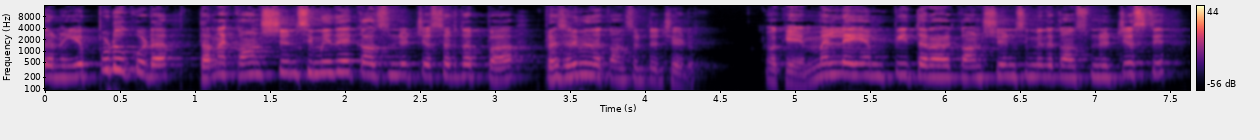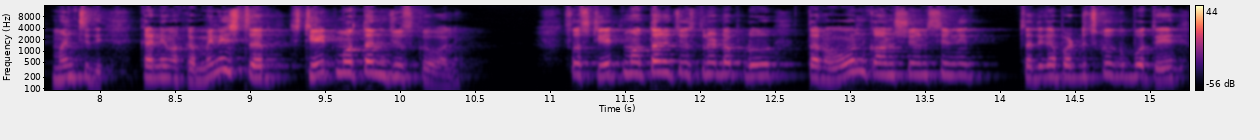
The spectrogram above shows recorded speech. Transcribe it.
తను ఎప్పుడూ కూడా తన కాన్స్టిట్యున్సీ మీదే కాన్సన్ట్రేట్ చేస్తాడు తప్ప ప్రజల మీద కాన్సన్ట్రేట్ చేయడు. ఒక ఎమ్మెల్యే ఎంపీ తన కాన్స్టిట్యున్సీ మీద కాన్సన్ట్రేట్ చేస్తే మంచిది. కానీ ఒక మినిస్టర్ స్టేట్ మొత్తాన్ని చూసుకోవాలి. సో స్టేట్ మొత్తాన్ని చూసుకునేటప్పుడు తన ఓన్ కాన్స్టిట్యున్సీని సరిగా పట్టించుకోకపోతే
